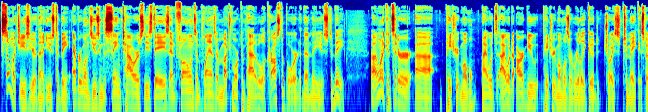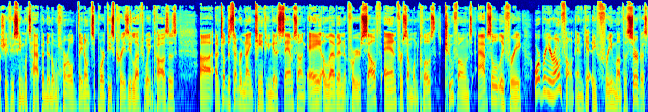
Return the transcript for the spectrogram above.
So much easier than it used to be. Everyone's using the same towers these days, and phones and plans are much more compatible across the board than they used to be. I want to consider uh, Patriot Mobile. I would I would argue Patriot Mobile is a really good choice to make, especially if you've seen what's happened in the world. They don't support these crazy left wing causes. Uh, until December 19th, you can get a Samsung A11 for yourself and for someone close. Two phones, absolutely free, or bring your own phone and get a free month of service.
